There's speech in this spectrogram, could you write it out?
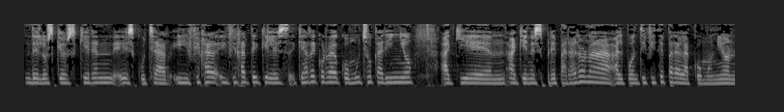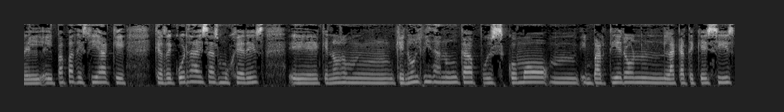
de los que os quieren escuchar. Y y fíjate que les que ha recordado con mucho cariño a quien a quienes prepararon al pontífice para la comunión. El, Papa decía que, recuerda a esas mujeres eh, que, no, mm, que no olvida nunca pues cómo mm, impartieron la catequesis,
